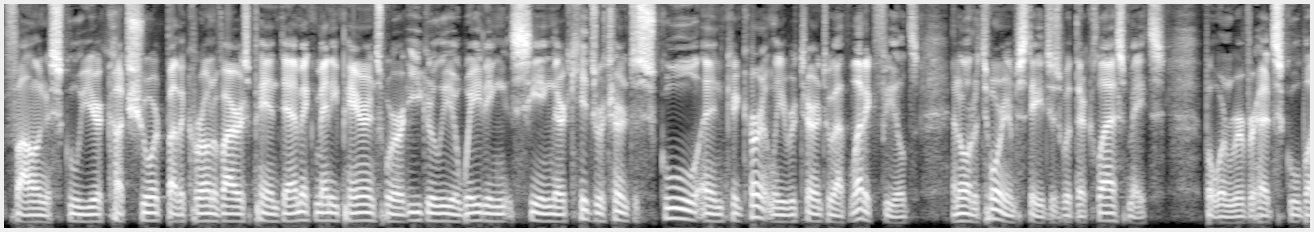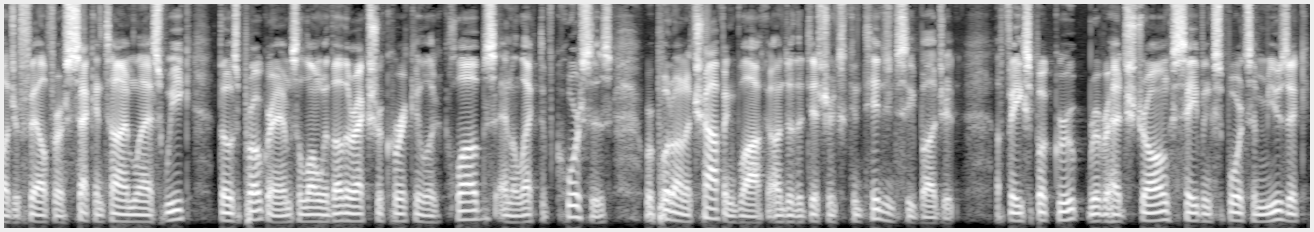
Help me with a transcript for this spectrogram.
Following a school year cut short by the coronavirus pandemic, many parents were eagerly awaiting seeing their kids return to school and concurrently return to athletic fields and auditorium stages with their classmates. But when Riverhead's school budget failed for a second time last week, those programs, along with other extracurricular clubs and elective courses, were put on a chopping block under the district's contingency budget. A Facebook group, Riverhead Strong Saving Sports and Music,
